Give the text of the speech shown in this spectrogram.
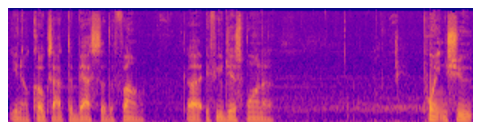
you know coax out the best of the phone. Uh, if you just want to point and shoot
